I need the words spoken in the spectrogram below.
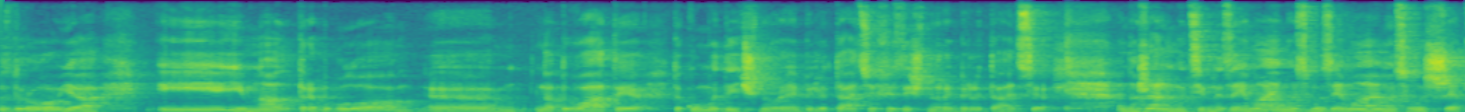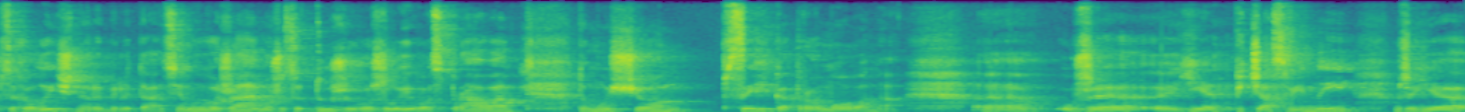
здоров'я, і їм на, треба було е, надавати таку медичну реабілітацію, фізичну реабілітацію. На жаль, ми цим не займаємось, ми займаємось лише психологічною реабілітацією. Ми вважаємо, що це дуже важлива справа, тому що. Психіка травмована. Е, Вже є під час війни, вже є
